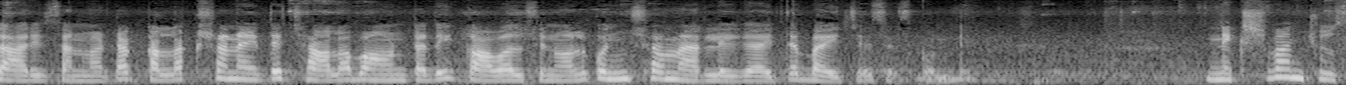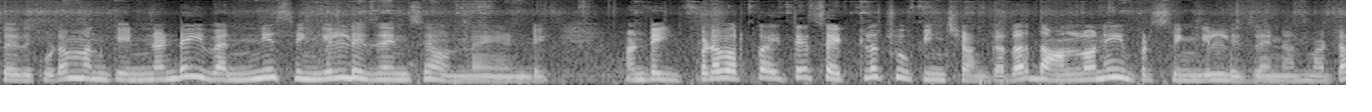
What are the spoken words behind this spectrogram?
శారీస్ అనమాట కలెక్షన్ అయితే చాలా బాగుంటుంది. కావాల్సిన వాళ్ళు కొంచెం ఎర్లీగా అయితే బై చేసేసుకోండి. నెక్స్ట్ వన్ చూసేది కూడా మనకి ఏంటంటే ఇవన్నీ సింగిల్ డిజైన్సే ఉన్నాయండి. అంటే ఇప్పటి వరకు అయితే సెట్లో చూపించాం కదా దానిలోనే ఇప్పుడు సింగిల్ డిజైన్ అనమాట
